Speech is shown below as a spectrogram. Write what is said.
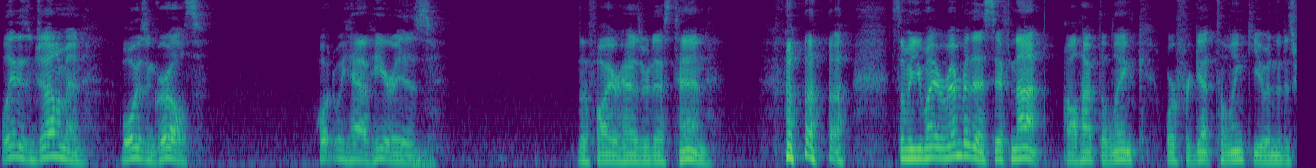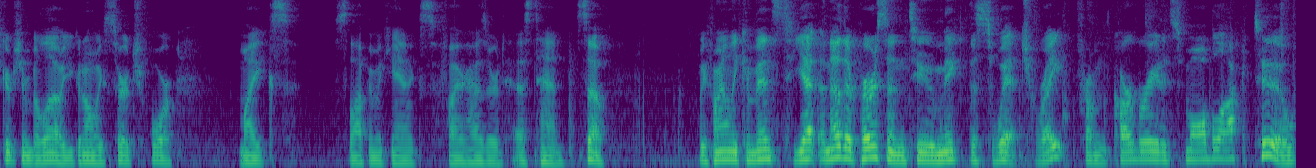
Ladies and gentlemen, boys and girls, what we have here is the Fire Hazard S10. Some of you might remember this. If not, I'll have to link or forget to link you in the description below. You can always search for Mike's Sloppy Mechanics Fire Hazard S10. So, we finally convinced yet another person to make the switch, right? From carbureted small block to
